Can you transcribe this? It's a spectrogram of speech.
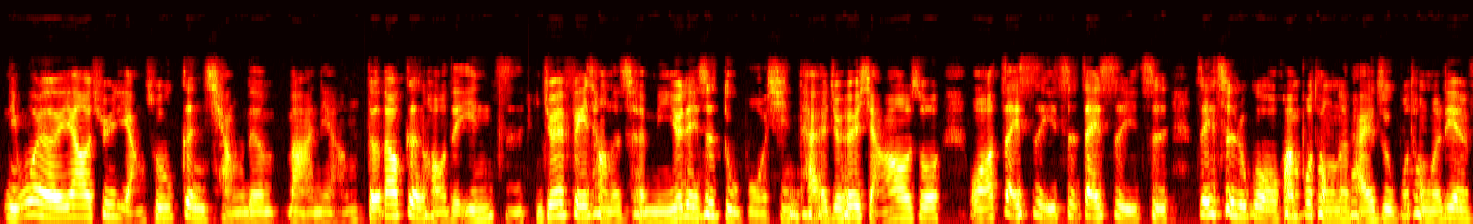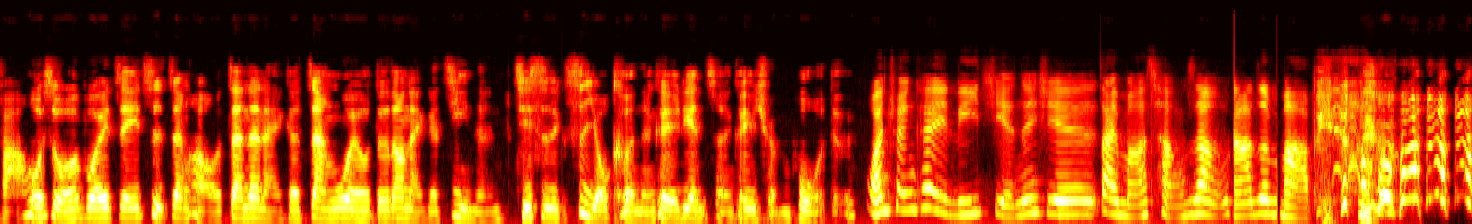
你为了要去养出更强的马娘，得到更好的因子，你就会非常的沉迷，有点是赌博心态，就会想要说，我要再试一次，再试一次。这一次如果我换不同的牌组、不同的练法，或是我会不会这一次正好站在哪个站位，我得到哪个技能，其实是有可能可以练成、可以全破的。完全可以理解那些赛马场上拿着马票。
